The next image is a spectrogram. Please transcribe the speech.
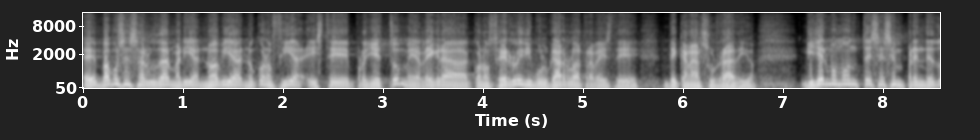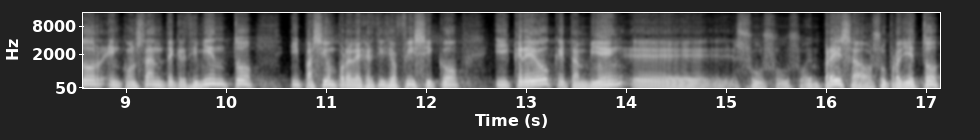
Eh, vamos a saludar, María. No había, no conocía este proyecto, me alegra conocerlo y divulgarlo a través de, de Canal Sur Radio. Guillermo Montes es emprendedor en constante crecimiento y pasión por el ejercicio físico y creo que también eh, su, su- su empresa o su proyecto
